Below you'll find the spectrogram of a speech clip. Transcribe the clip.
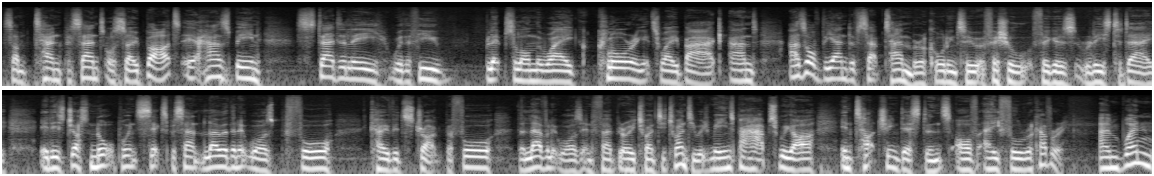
some 10% or so. But it has been steadily, with a few blips along the way, clawing its way back. And as of the end of September, according to official figures released today, it is just 0.6% lower than it was before COVID struck, before the level it was in February 2020, which means perhaps we are in touching distance of a full recovery. And when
